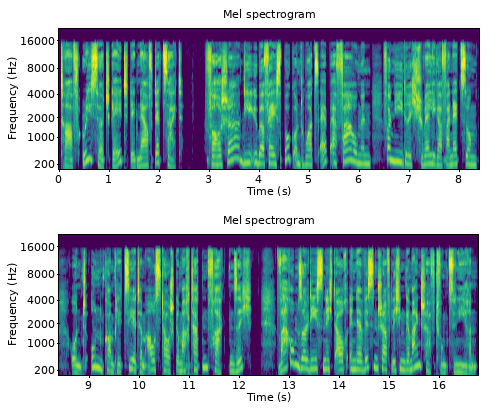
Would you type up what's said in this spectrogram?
traf ResearchGate den Nerv der Zeit. Forscher, die über Facebook und WhatsApp Erfahrungen von niedrigschwelliger Vernetzung und unkompliziertem Austausch gemacht hatten, fragten sich, warum soll dies nicht auch in der wissenschaftlichen Gemeinschaft funktionieren?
